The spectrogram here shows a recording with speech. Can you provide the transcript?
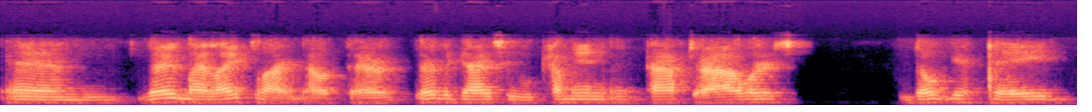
and they're my lifeline out there. They're the guys who will come in after hours, don't get paid,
